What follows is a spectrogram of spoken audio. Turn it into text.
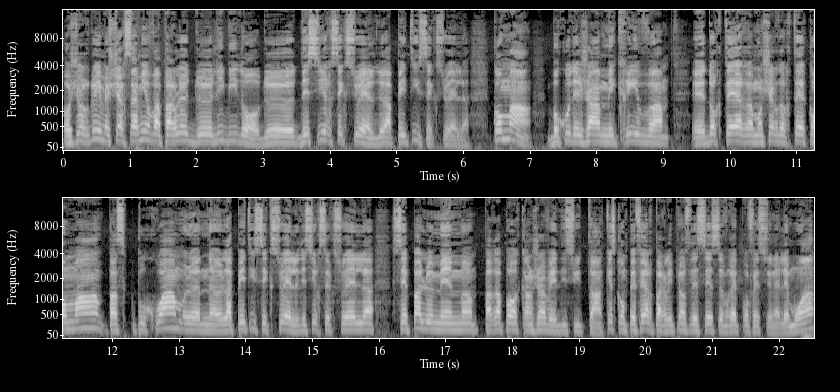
Aujourd'hui, mes chers amis, on va parler de libido, de désir sexuel, de appétit sexuel. Comment beaucoup de gens m'écrivent et docteur, mon cher docteur, comment, parce, pourquoi euh, l'appétit sexuel, le désir sexuel, c'est pas le même par rapport quand j'avais 18 ans? Qu'est-ce qu'on peut faire par les plans d'essai, ce vrai professionnel Et moi,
